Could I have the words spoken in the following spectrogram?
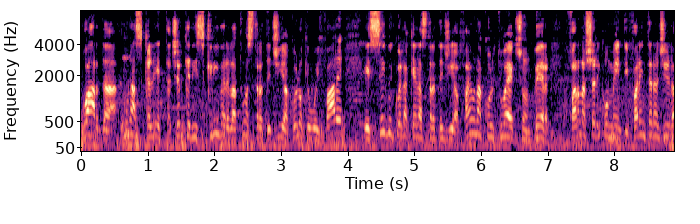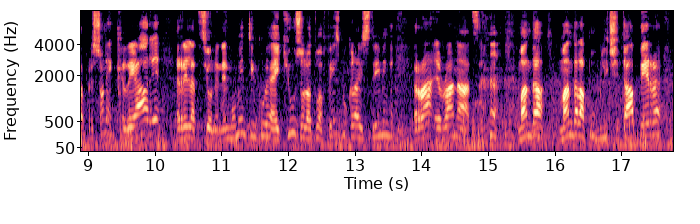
guarda una scaletta, cerca di scrivere la tua strategia, quello che vuoi fare e segui quella che è la strategia. Fai una call to action per far lasciare i commenti, far interagire la persona e creare relazione. Nel momento in cui hai chiuso la tua Facebook live streaming, run, run ads, manda, manda la pubblicità per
